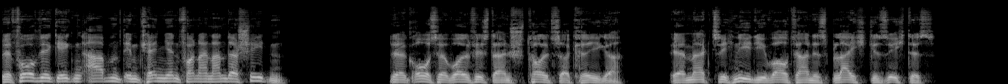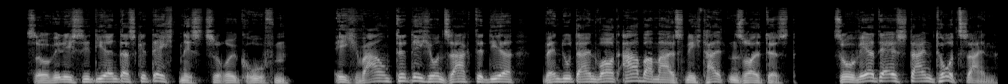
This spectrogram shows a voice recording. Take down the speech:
bevor wir gegen Abend im Canyon voneinander schieden? Der große Wolf ist ein stolzer Krieger. Er merkt sich nie die Worte eines Bleichgesichtes. So will ich sie dir in das Gedächtnis zurückrufen. Ich warnte dich und sagte dir, wenn du dein Wort abermals nicht halten solltest, so werde es dein Tod sein.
